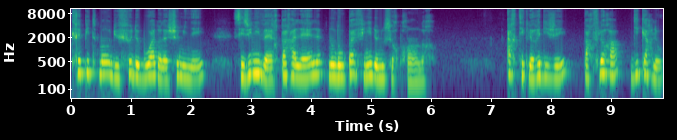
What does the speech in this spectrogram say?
crépitement du feu de bois dans la cheminée, ces univers parallèles n'ont donc pas fini de nous surprendre. Article rédigé par Flora Di Carlo.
